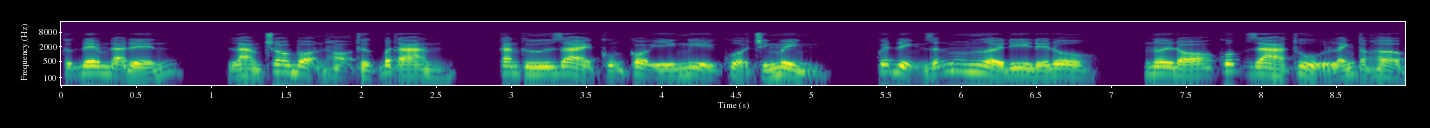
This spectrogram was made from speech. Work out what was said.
Cực đêm đã đến, làm cho bọn họ thực bất an, căn cứ giải cũng có ý nghĩ của chính mình, quyết định dẫn người đi đế đô, nơi đó quốc gia thủ lãnh tập hợp,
